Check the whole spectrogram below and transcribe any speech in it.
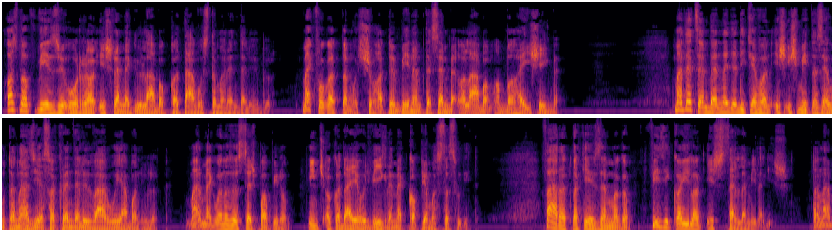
Aznap vérző orral és remegő lábakkal távoztam a rendelőből. Megfogadtam, hogy soha többé nem teszem be a lábam abba a helyiségbe. Már december negyedike van, és ismét az eutanázia szakrendelő várójában ülök. Már megvan az összes papírom. Nincs akadálya, hogy végre megkapjam azt a szurit. Fáradtnak érzem magam, fizikailag és szellemileg is. Talán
